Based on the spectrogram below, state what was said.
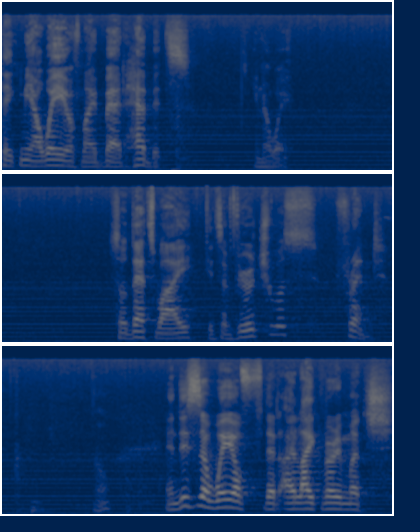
Take me away of my bad habits in a way so that's why it's a virtuous friend. No? And this is a way of that I like very much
